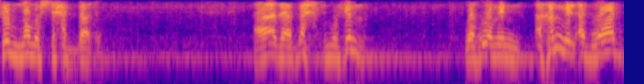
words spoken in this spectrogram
ثم مستحباته. هذا بحث مهم وهو من أهم الأبواب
